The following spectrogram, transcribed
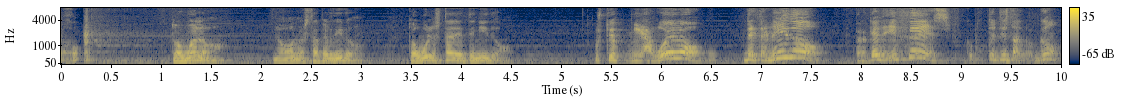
Ojo. ¿Tu abuelo? No, no está perdido. Tu abuelo está detenido. Hostia. ¡Mi abuelo! ¡Detenido! ¿Pero qué dices? ¿Qué tío está loco?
